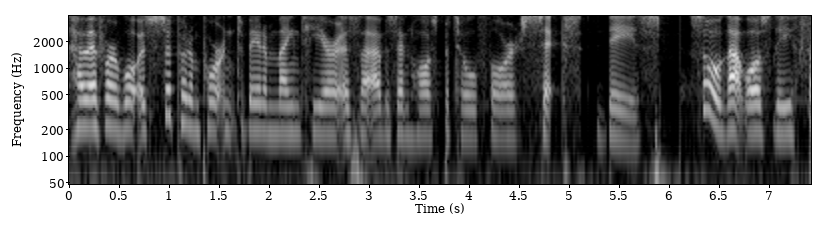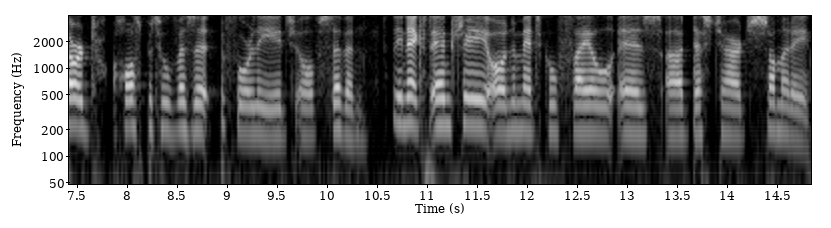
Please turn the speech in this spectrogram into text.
However, what is super important to bear in mind here is that I was in hospital for six days. So that was the third hospital visit before the age of seven. The next entry on the medical file is a discharge summary.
